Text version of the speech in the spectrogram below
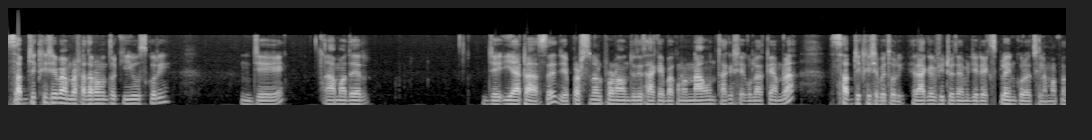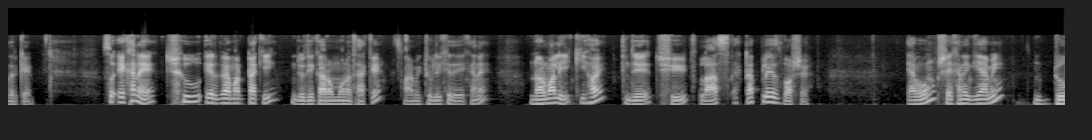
সাবজেক্ট হিসেবে আমরা সাধারণত কি ইউজ করি? যে আমাদের যে ইয়াটা আছে, যে পার্সোনাল প্রোনাউন যদি থাকে বা কোনো নাউন থাকে, সেগুলোকে আমরা সাবজেক্ট হিসেবে ধরি। এর আগের ভিডিওতে আমি যেটা এক্সপ্লেন করেছিলাম আপনাদেরকে। সো এখানে ছু এর গ্রামারটা কি? যদি কারও মনে থাকে, আমি একটু লিখে দিই এখানে। নর্মালি কি হয়? যে ছি প্লাস একটা প্লেস বসে। এবং সেখানে গিয়ে আমি ডু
